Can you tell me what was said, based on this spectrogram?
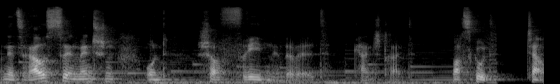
und jetzt raus zu den Menschen und schaff Frieden in der Welt. Kein Streit. Mach's gut. Ciao.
